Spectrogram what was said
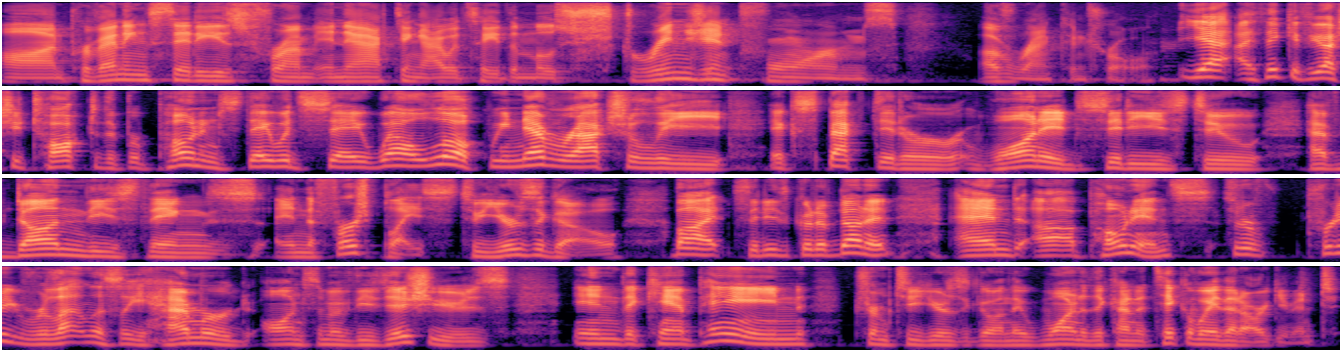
on preventing cities from enacting, I would say, the most stringent forms of rent control. Yeah, I think if you actually talk to the proponents, they would say, well, look, we never actually expected or wanted cities to have done these things in the first place two years ago, but cities could have done it. And uh, opponents sort of pretty relentlessly hammered on some of these issues in the campaign from two years ago. And they wanted to kind of take away that argument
